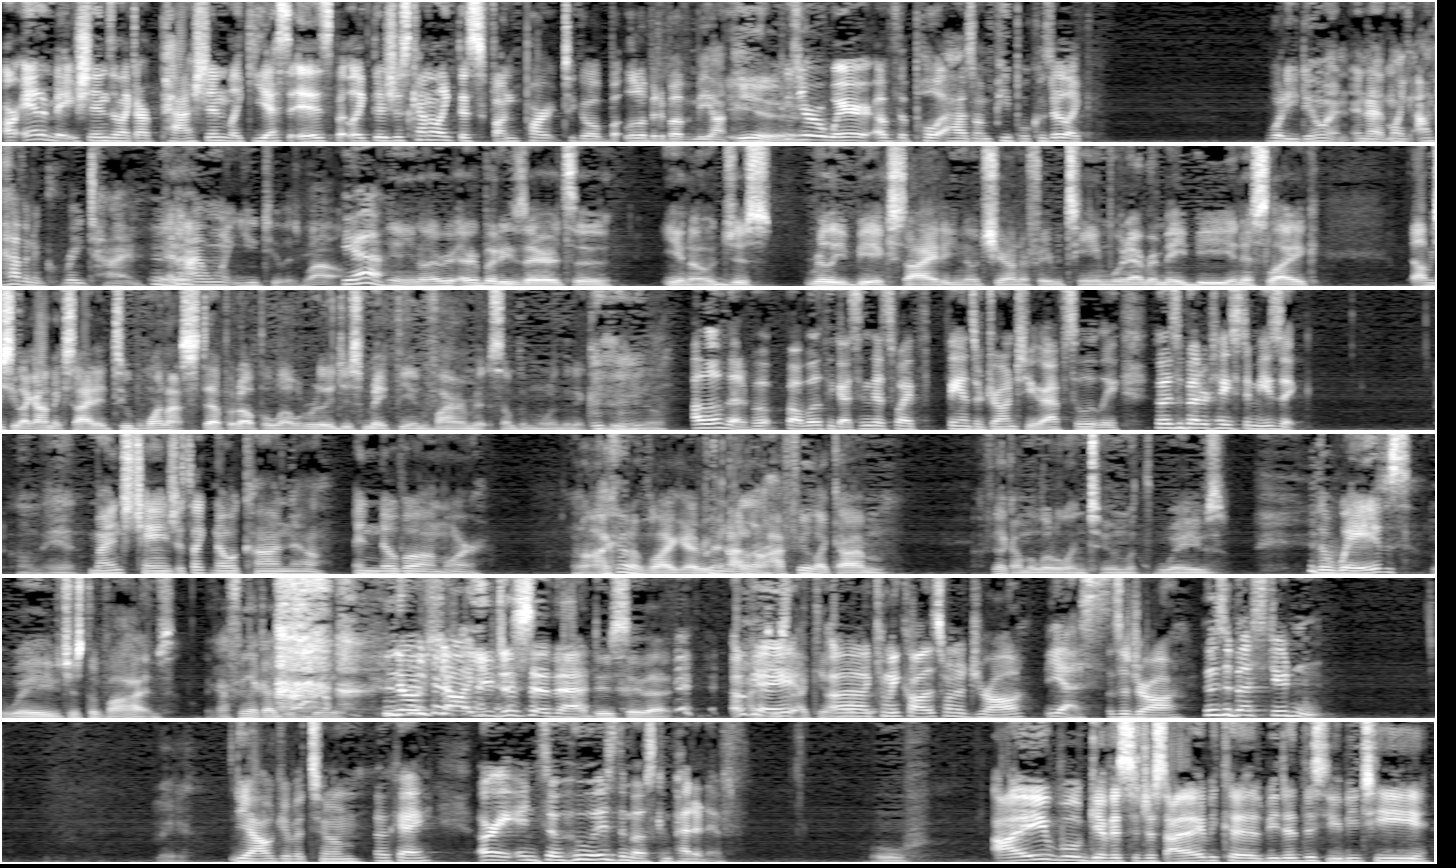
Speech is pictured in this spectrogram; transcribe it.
our animations and like our passion, like yes it is, but like there's just kind of like this fun part to go a little bit above and beyond. Yeah. Because you're aware of the pull it has on people because they're like, what are you doing? And I'm like, I'm having a great time, and I want you to as well. Yeah. Yeah, you know, every, everybody's there to, you know, just really be excited, you know, cheer on their favorite team, whatever it may be. And it's like, obviously, like I'm excited too, but why not step it up a level, really just make the environment something more than it could be, mm-hmm. you know? I love that about, about both of you guys. I think that's why fans are drawn to you. Absolutely. Who has a better taste in music? Oh, man. Mine's changed. It's like Noah Kahan now and Novo Amor. I, don't know, I kind of like everything. I don't know. I feel like I'm, I feel like I'm a little in tune with the waves, The waves. the waves, just the vibes. Like I feel like I just did it. no shot. You just said that. I did say that. Okay. I, just, I can't. uh, help it. can we call this one a draw? Yes. It's a draw. Who's the best student? Man. Yeah, I'll give it to him. Okay. All right. And so who is the most competitive? Ooh. I will give this to Josiah because we did this UBT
